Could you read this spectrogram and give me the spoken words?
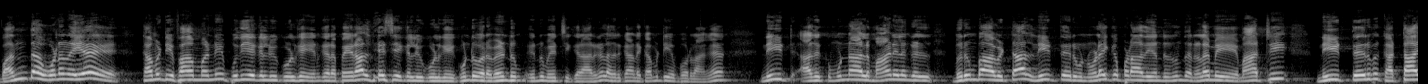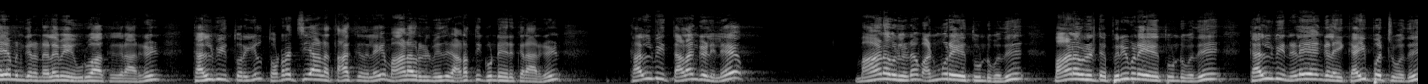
வந்த உடனேயே கமிட்டி ஃபார்ம் பண்ணி புதிய கல்விக் கொள்கை என்கிற பெயரால் தேசிய கல்விக் கொள்கையை கொண்டு வர வேண்டும் என்று முயற்சிக்கிறார்கள். அதற்கான கமிட்டியை போடுறாங்க. நீட் அதுக்கு முன்னால் மாநிலங்கள் விரும்பாவிட்டால் நீட் தேர்வு நுழைக்கப்படாது என்று இருந்த நிலைமையை மாற்றி நீட் தேர்வு கட்டாயம் என்கிற நிலைமையை உருவாக்குகிறார்கள். கல்வித்துறையில் தொடர்ச்சியான தாக்குதலை மாணவர்கள் மீது நடத்தி கொண்டே இருக்கிறார்கள். கல்வி தளங்களிலே மாணவர்களிடம் வன்முறையை தூண்டுவது மாணவர்கள்ட்ட பிரிவினையை தூண்டுவது கல்வி நிலையங்களை கைப்பற்றுவது.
